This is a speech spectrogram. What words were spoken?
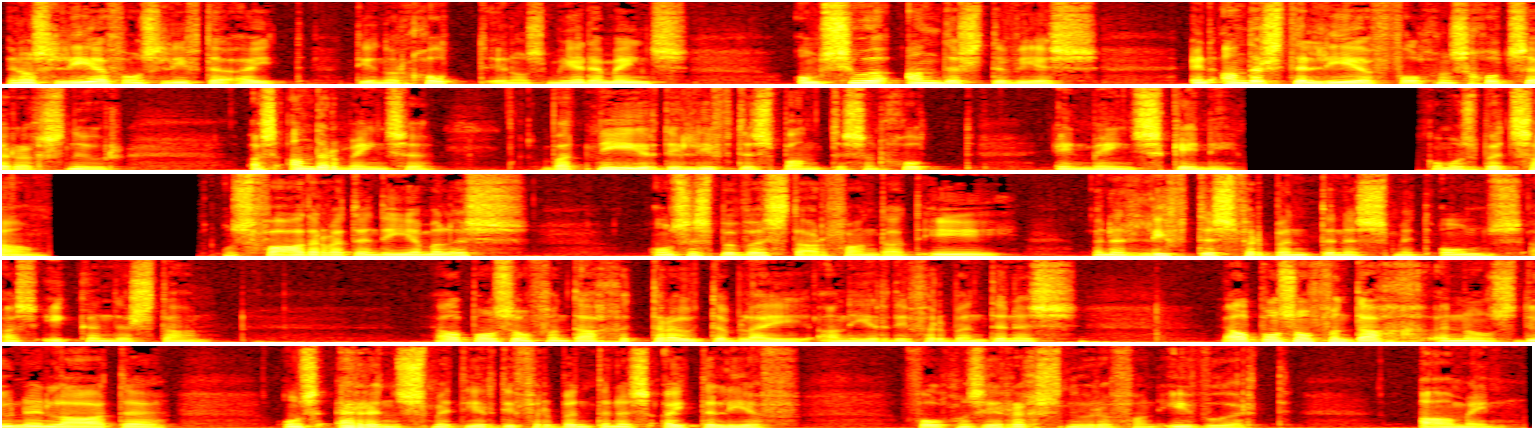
En ons leef ons liefde uit teenoor God en ons medemens om so anders te wees en anders te leef volgens God se rigsnoer as ander mense wat nie hierdie liefdesband tussen God en mens ken nie. Kom ons bid saam. Ons Vader wat in die hemel is, ons is bewus daarvan dat U in 'n liefdesverbintenis met ons as U kinders staan. Help ons om vandag getrou te bly aan hierdie verbintenis. Help ons om vandag in ons doen en late ons erns met hierdie verbintenis uit te leef volgens die rigsnoere van u woord. Amen.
